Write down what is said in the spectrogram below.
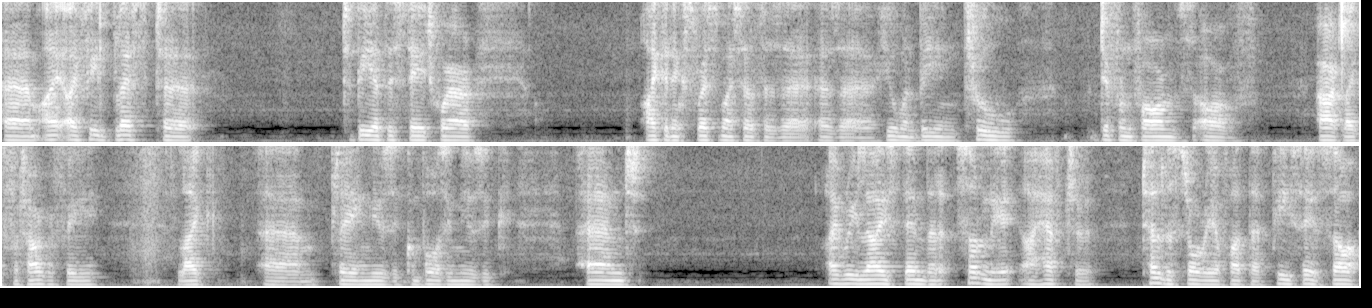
Um, I I feel blessed to. To be at this stage where I can express myself as a as a human being through different forms of art, like photography, like um, playing music, composing music, and I realized then that suddenly I have to tell the story of what that piece is. So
